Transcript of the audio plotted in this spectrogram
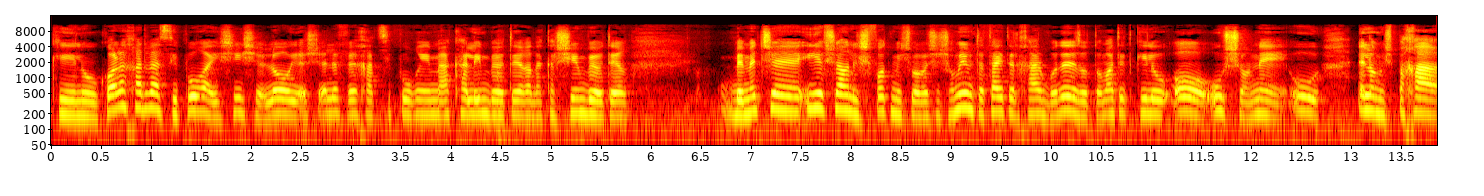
כאילו, כל אחד והסיפור האישי שלו, יש אלף ואחד סיפורים מהקלים ביותר עד הקשים ביותר. באמת שאי אפשר לשפוט מישהו, אבל כששומעים את הטייטל חייל בודד, אז אוטומטית כאילו, או, הוא שונה, הוא, אין לו משפחה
